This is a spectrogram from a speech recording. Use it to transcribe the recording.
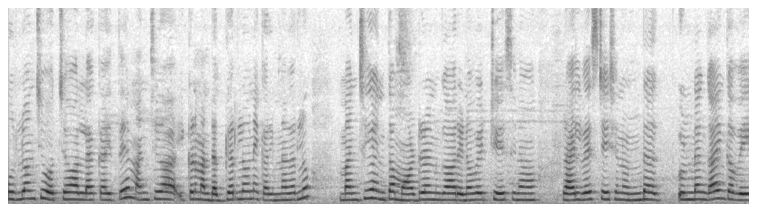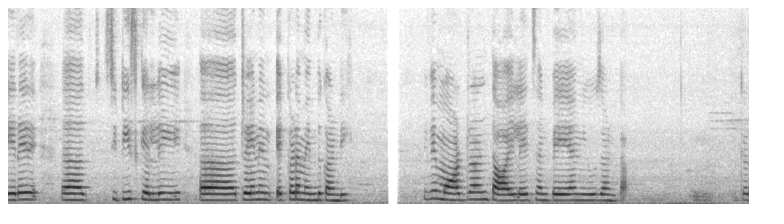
ఊర్లోంచి వచ్చే వాళ్ళకైతే మంచిగా ఇక్కడ మన దగ్గరలోనే కరీంనగర్లో మంచిగా ఇంత మోడ్రన్గా రెనోవేట్ చేసిన రైల్వే స్టేషన్ ఉండ ఉండగా ఇంకా వేరే సిటీస్కి వెళ్ళి ట్రైన్ ఎక్కడం ఎందుకండి? ఇవి modern toilets and pay and use అంట. ఇక్కడ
